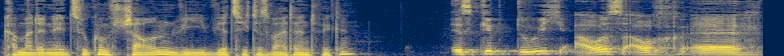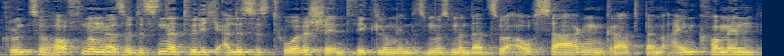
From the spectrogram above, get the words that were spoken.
Kann man denn in die Zukunft schauen? Wie wird sich das weiterentwickeln? Es gibt durchaus auch äh, Grund zur Hoffnung. Also das sind natürlich alles historische Entwicklungen. Das muss man dazu auch sagen. Gerade beim Einkommen,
